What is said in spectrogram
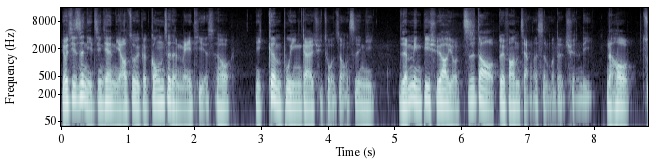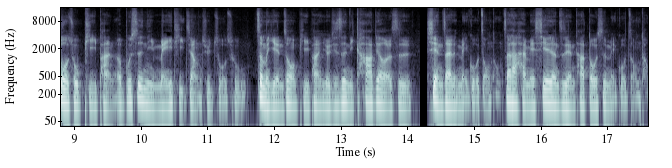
尤其是你今天你要做一个公正的媒体的时候，你更不应该去做这种事。你人民必须要有知道对方讲了什么的权利，然后做出批判，而不是你媒体这样去做出这么严重的批判。尤其是你卡掉的是现在的美国总统，在他还没卸任之前，他都是美国总统。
